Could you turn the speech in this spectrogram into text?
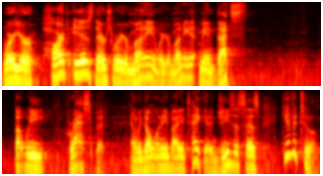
Where your heart is, there's where your money, and where your money is. I mean, that's, but we grasp it and we don't want anybody to take it. And Jesus says, give it to him.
